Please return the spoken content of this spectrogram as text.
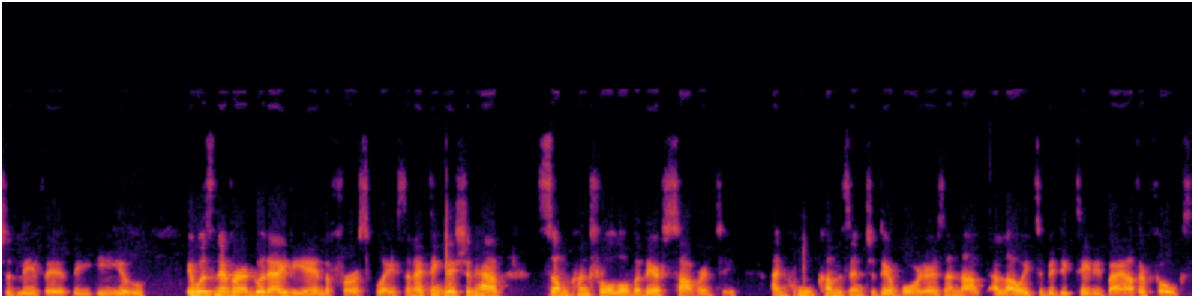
should leave the, the EU it was never a good idea in the first place. And I think they should have some control over their sovereignty and who comes into their borders and not allow it to be dictated by other folks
